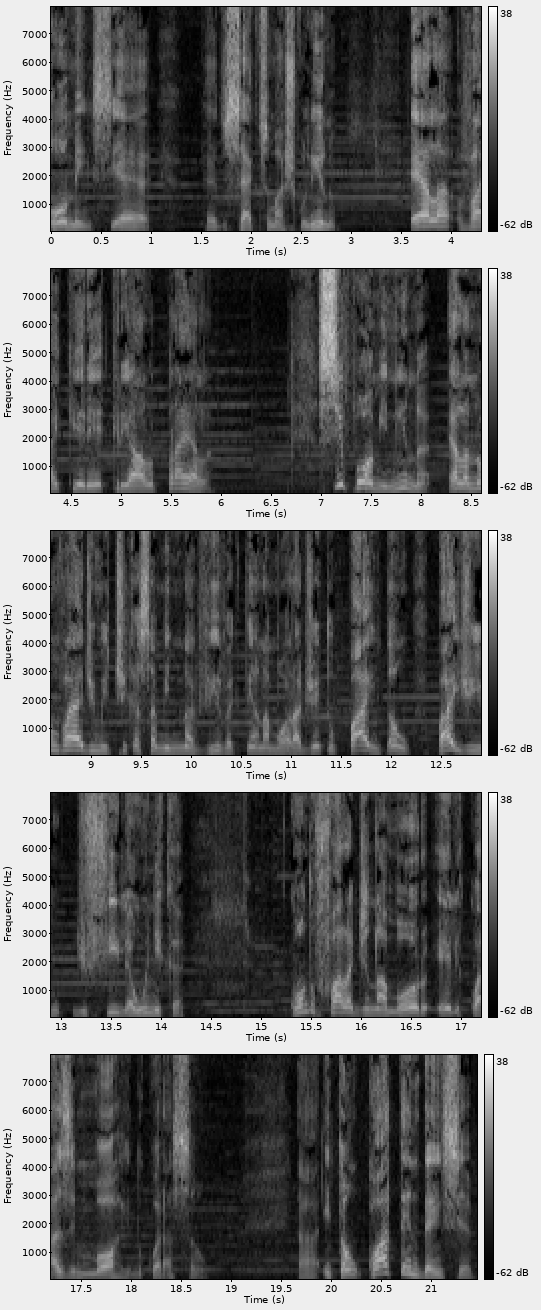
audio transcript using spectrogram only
homem, se é, é do sexo masculino, ela vai querer criá-lo para ela. Se for a menina, ela não vai admitir que essa menina viva, que tenha namorado de jeito nenhum. Pai, então, pai de, de filha única, quando fala de namoro, ele quase morre do coração. Tá? Então, qual a tendência?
